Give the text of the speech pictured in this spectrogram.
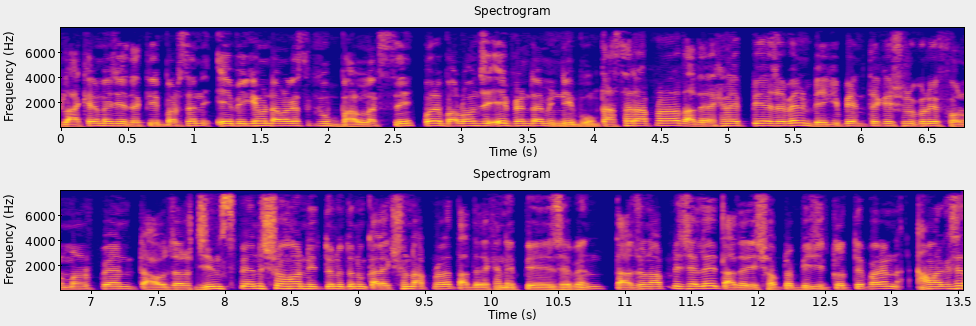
ব্ল্যাক এর মাঝে দেখতেই পারছেন। এই বেগি প্যান্ট আমার কাছে খুব ভালো লাগছে। পরে ভাবলাম যে এই প্যান্টটা আমি নেব। তাছাড়া আপনারা তাদের এখানে পেয়ে যাবেন বেগি প্যান্ট থেকে শুরু করে formal pant trouser jeans pant সহ নিত্য নতুন কালেকশন আপনারা তাদের এখানে পেয়ে যাবেন। তার জন্য আপনি চাইলে তাদের এই শপটা ভিজিট করতে পারেন। আমার কাছে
